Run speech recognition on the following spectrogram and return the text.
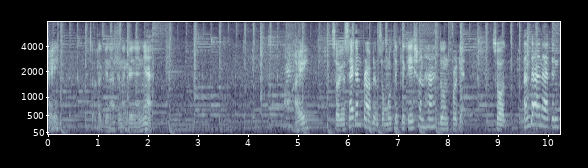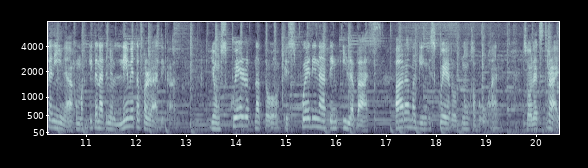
Okay? So lagyan natin ng ganyan yan. Okay? So yung second problem, so multiplication ha, don't forget. So tandaan natin kanina, kung makikita natin yung limit of a radical, yung square root na to is pwede nating ilabas para maging square root ng kabuuan. So, let's try.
